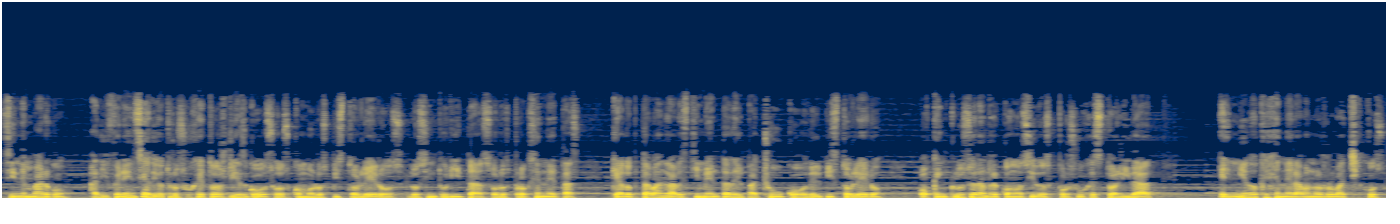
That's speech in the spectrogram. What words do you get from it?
Sin embargo, a diferencia de otros sujetos riesgosos como los pistoleros, los cinturitas o los proxenetas, que adoptaban la vestimenta del pachuco o del pistolero, o que incluso eran reconocidos por su gestualidad el miedo que generaban los robachicos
